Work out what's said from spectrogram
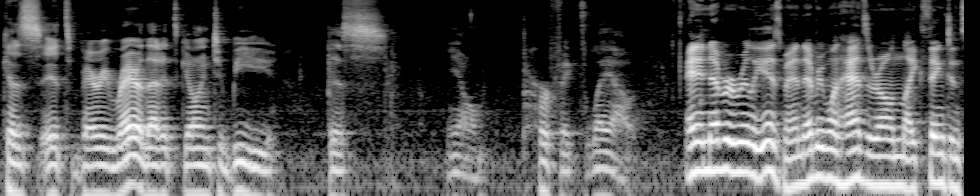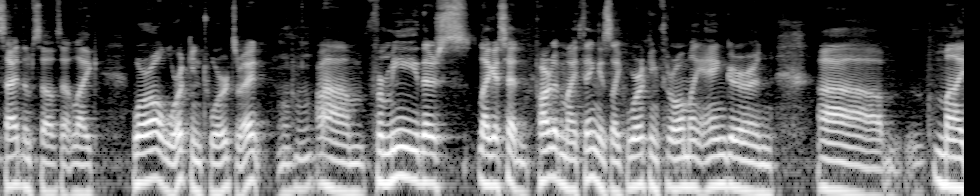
Because it's very rare that it's going to be this, you know, perfect layout. And it never really is, man. Everyone has their own like things inside themselves that like we're all working towards, right? Mm-hmm. Um, for me, there's like I said, part of my thing is like working through all my anger and uh, my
